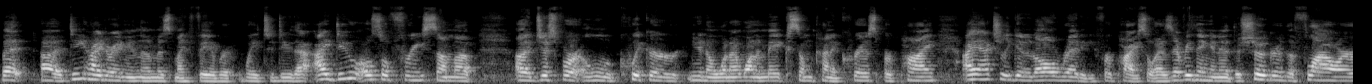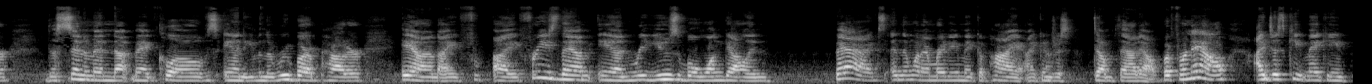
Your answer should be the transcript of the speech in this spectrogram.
but uh, dehydrating them is my favorite way to do that. I do also freeze some up uh, just for a little quicker, you know, when I want to make some kind of crisp or pie. I actually get it all ready for pie. So it has everything in it, the sugar, the flour, the cinnamon, nutmeg, cloves, and even the rhubarb powder. And I, I freeze them in reusable one gallon bags. And then when I'm ready to make a pie, I can just dump that out. But for now, I just keep making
